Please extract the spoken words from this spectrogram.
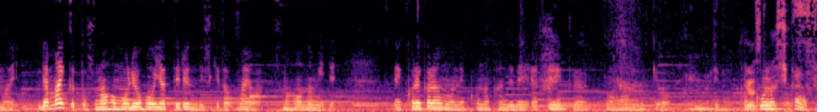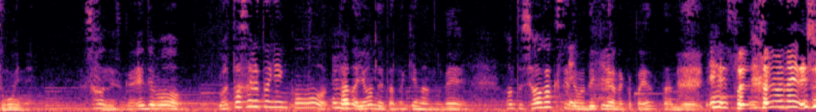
まあで、マイクとスマホも両方やってるんですけど前はスマホのみででこれからもねこんな感じでやっていくと思うんだけどでも学校の司会はすごいね。そうですか。えでも渡された原稿をただ読んでただけなので、本当小学生でもできるようなことやったんで。えそれそれはないでしょ。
